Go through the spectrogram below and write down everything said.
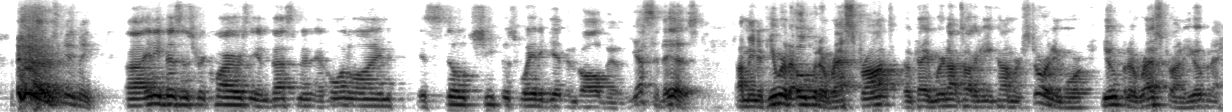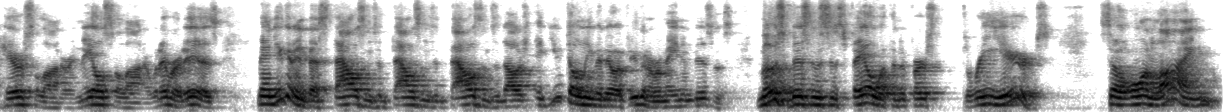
Excuse me. Uh, any business requires the investment and online is still cheapest way to get involved in. Yes, it is. I mean, if you were to open a restaurant, okay, we're not talking e-commerce store anymore. You open a restaurant, you open a hair salon or a nail salon or whatever it is, man, you're going to invest thousands and thousands and thousands of dollars and you don't even know if you're going to remain in business. Most businesses fail within the first three years. So online,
